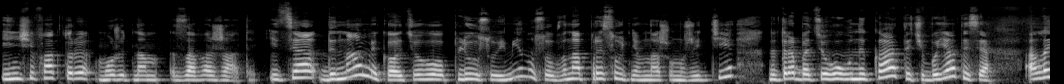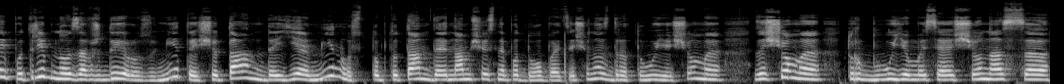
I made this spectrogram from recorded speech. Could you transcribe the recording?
інші фактори можуть нам заважати. І ця динаміка цього плюсу і мінусу, вона присутня в нашому житті. Не треба цього уникати чи боятися, але й потрібно завжди розуміти, що там, де є мінус, тобто там, де нам щось не подобається, що нас дратує, що ми, за що ми турбуємося, що нас е,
